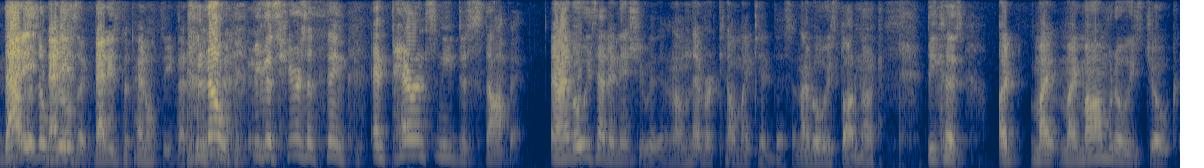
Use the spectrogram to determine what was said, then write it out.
that, was a that real is- thing. That is the penalty. That's no, because here's the thing, and parents need to stop it. And I've always had an issue with it, and I'll never tell my kid this. And I've always thought about it because uh, my my mom would always joke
